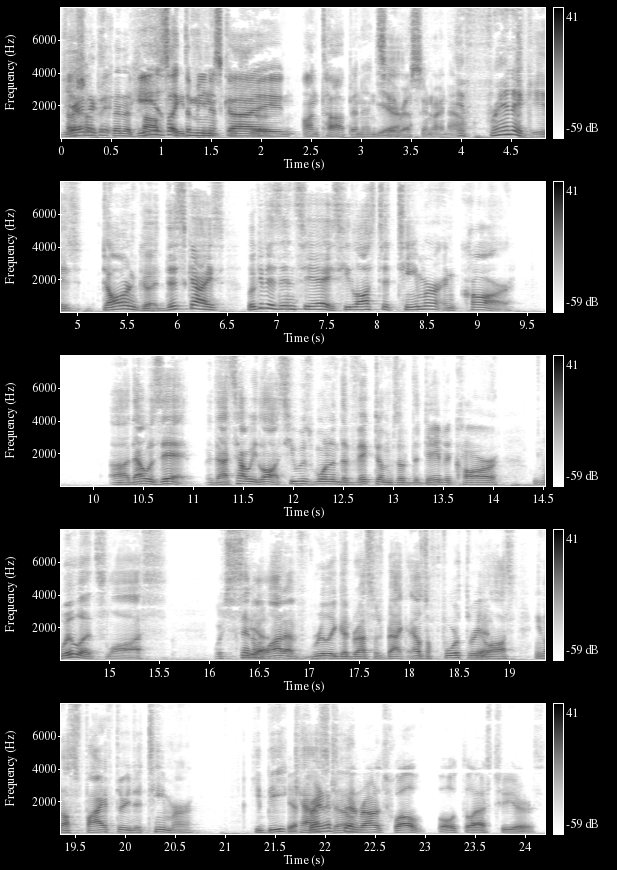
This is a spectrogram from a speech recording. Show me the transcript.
Josh Franek's Humphrey- been a he is like the meanest for sure. guy on top in NCAA Yeah. wrestling right now. If Franek is darn good, this guy's look at his NCAs. He lost to Teemer and Carr. Uh, that was it. That's how he lost. He was one of the victims of the David Carr Willits loss, which sent Yeah. a lot of really good wrestlers back. That was a four three Yeah. loss. He lost five three to Teemer. He beat Yeah, Casto. Franek's been round twelve both the last two years.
